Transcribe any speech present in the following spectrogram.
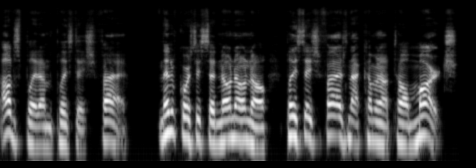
I'll just play it on the PlayStation 5. And then of course they said, no, no, no. PlayStation 5 is not coming out till March.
